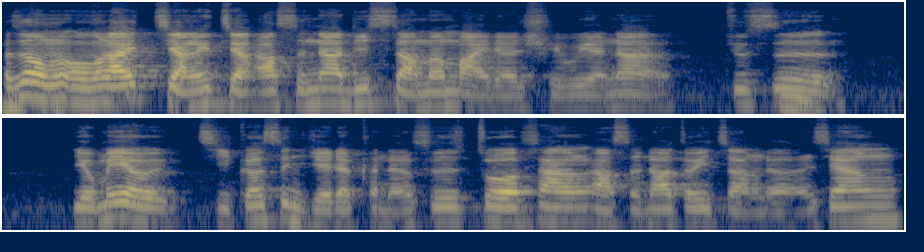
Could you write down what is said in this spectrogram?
可是我们我们来讲一讲阿森纳第三轮买的球员，那就是有没有几个是你觉得可能是做上阿森纳队长的？像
